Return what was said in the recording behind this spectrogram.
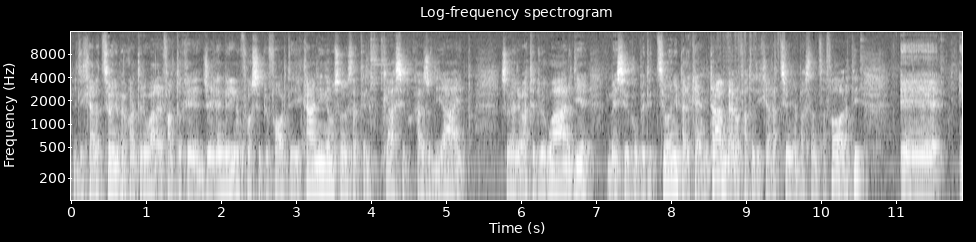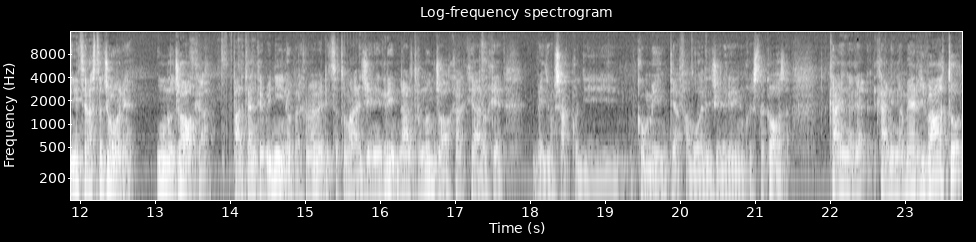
le dichiarazioni per quanto riguarda il fatto che Jalen Green fosse più forte di Cunningham sono state il classico caso di hype. Sono arrivate due guardie messe in competizioni perché entrambi hanno fatto dichiarazioni abbastanza forti. E inizia la stagione, uno gioca, parte anche benino perché non aveva iniziato male Jalen Green, l'altro non gioca. Chiaro che vedi un sacco di commenti a favore di Jalen Green in questa cosa. Cunningham, Cunningham è arrivato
